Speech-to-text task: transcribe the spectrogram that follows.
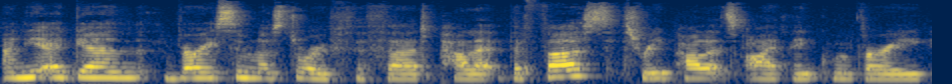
And yet again, very similar story for the third palette. The first three palettes I think were very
